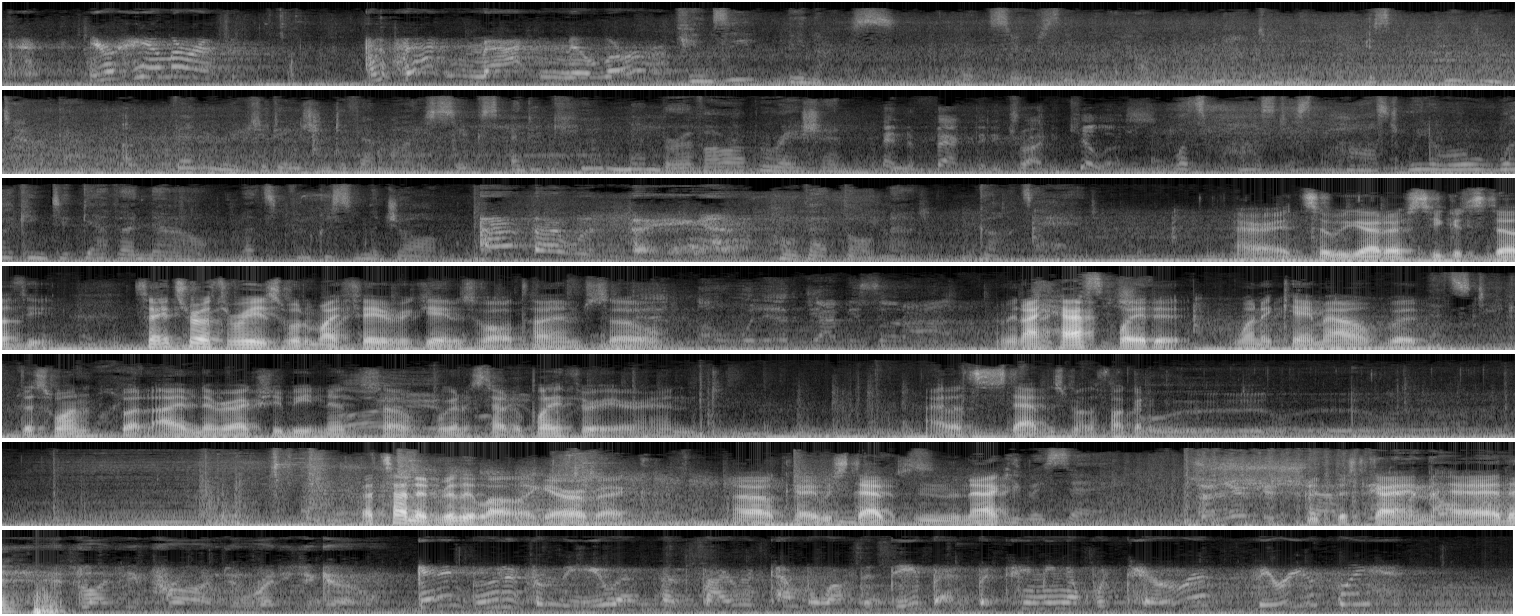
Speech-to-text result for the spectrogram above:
Venerated agent of MI6 and a key member of our operation. And the fact that he tried to kill us. What's past is past. We are all working together now. Let's focus on the job. As I was saying, Hold that thought, Matt. Guards ahead. Alright, so we got our secret stealthy. Saints Row 3 is one of my favorite games of all time, so. I mean, I half played it when it came out, but this one, but I've never actually beaten it, so we're gonna start a playthrough here, and. Alright, let's stab this motherfucker. That sounded really a lot like Arabic. Okay, we stabbed him in the neck. You were saying. Shoot this guy in the head. Getting booted from the U.S. sent Cyrus Temple off the deep end, but teaming up with terrorists? Seriously?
